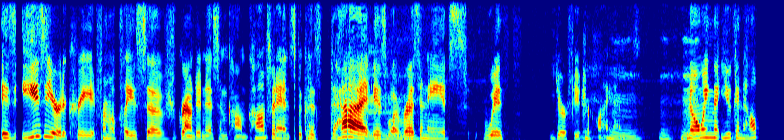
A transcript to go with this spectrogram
is easier to create from a place of groundedness and calm confidence because that is what Mhm. resonates with your future clients Mhm, mhm. knowing that you can help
